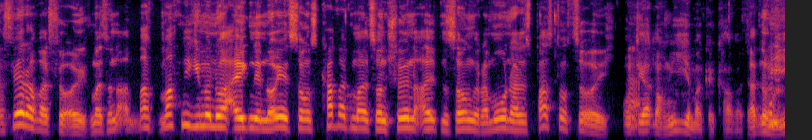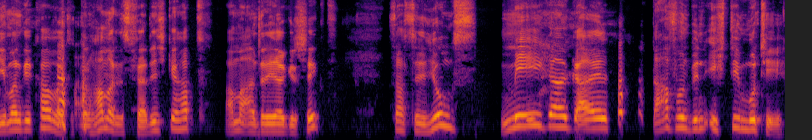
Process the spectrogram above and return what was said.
Das wäre doch was für euch. Mal so, ein- macht, macht nicht immer nur eigene neue Songs, covert mal so einen schönen alten Song. Ramona, das passt doch zu euch. Und die hat noch nie jemand gecovert. Da hat noch nie jemand gecovert. Dann haben wir das fertig gehabt, haben wir Andrea geschickt. Sagt sie, Jungs, mega geil. Davon bin ich die Mutti.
